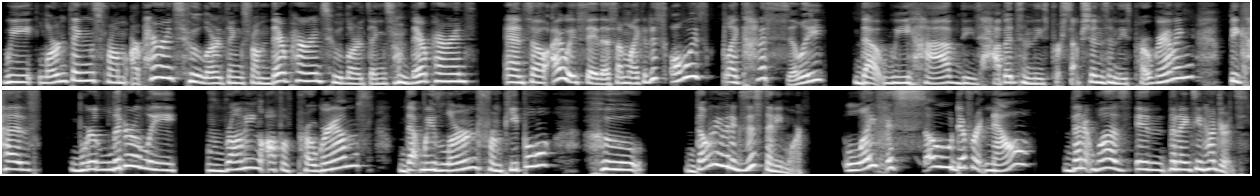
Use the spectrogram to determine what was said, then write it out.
We learn things from our parents who learn things from their parents who learn things from their parents. And so I always say this, I'm like, it is always like kind of silly that we have these habits and these perceptions and these programming because we're literally running off of programs that we learned from people who don't even exist anymore. Life is so different now than it was in the 1900s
